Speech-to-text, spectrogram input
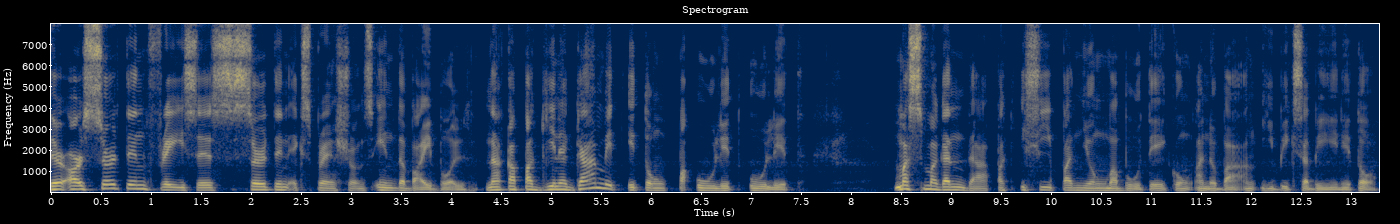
there are certain phrases, certain expressions in the Bible na kapag ginagamit itong paulit-ulit, mas maganda pag-isipan yung mabuti kung ano ba ang ibig sabihin nito.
